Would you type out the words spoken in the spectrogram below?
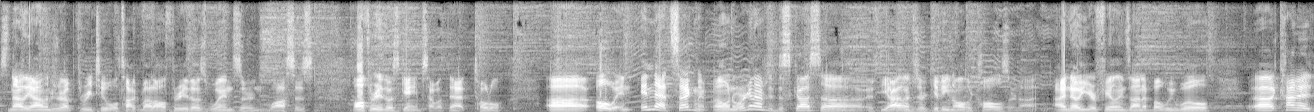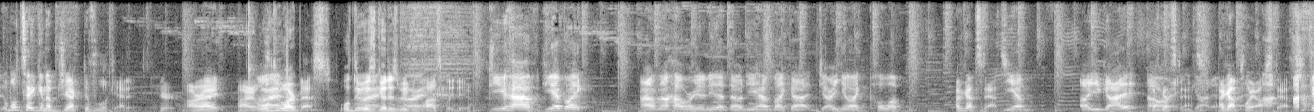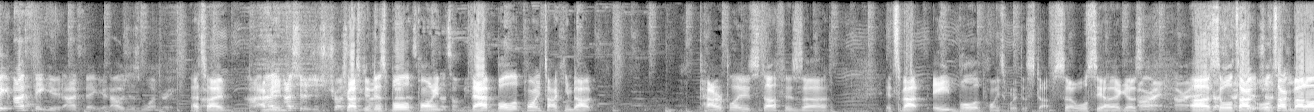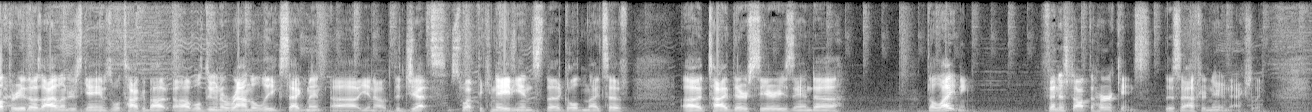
So now the Islanders are up three two. We'll talk about all three of those wins or losses, all three of those games. How about that total? Uh, oh, and in that segment, oh, and we're gonna have to discuss uh, if the Islanders are getting all the calls or not. I know your feelings on it, but we will uh, kind of we'll take an objective look at it here. All right, all right. We'll All do our best. We'll do as All good as we all can right. possibly do. Do you have? Do you have like? I don't know how we're gonna do that though. Do you have like a? Are you gonna like pull up? I've got stats. Do you have? Oh, you got it. I've All got right, stats. You got it. I got playoff I, stats. I, fig- I figured. I figured. I was just wondering. That's why. I, mean, I, should have just trusted. trust you me. This off the bat. bullet point, that bullet point talking about power play stuff is uh, it's about eight bullet points worth of stuff. So we'll see how that goes. All right. All right. Uh, trust- so we'll talk. We'll talk about all three of those Islanders games. We'll talk about. Uh, we'll do an around the league segment. Uh, you know, the Jets swept the Canadiens. The Golden Knights have uh, tied their series, and uh, the Lightning finished off the Hurricanes this afternoon, actually.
